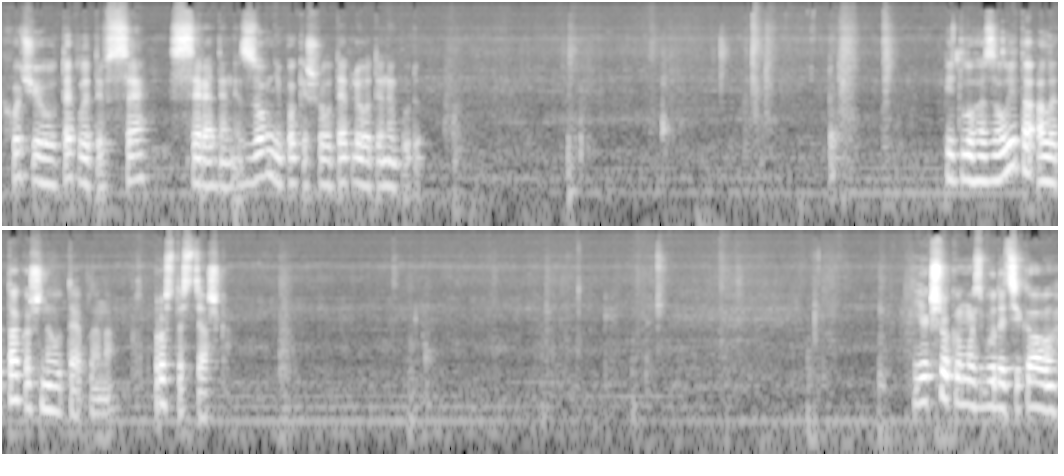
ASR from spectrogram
Хочу його утеплити все зсередини. Ззовні поки що утеплювати не буду. Підлога залита, але також не утеплена. Просто стяжка. Якщо комусь буде цікаво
